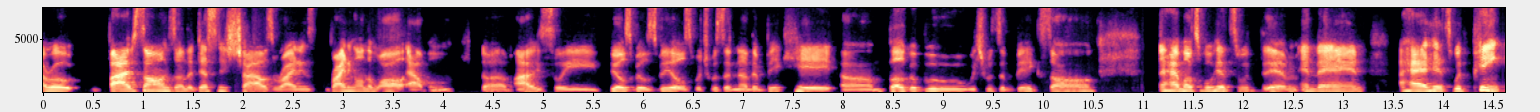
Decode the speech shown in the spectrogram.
i wrote five songs on the destiny's child's writing writing on the wall album um, obviously Bills, Bills, Bills, which was another big hit. Um, Bugaboo, which was a big song. I had multiple hits with them, and then I had hits with Pink.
